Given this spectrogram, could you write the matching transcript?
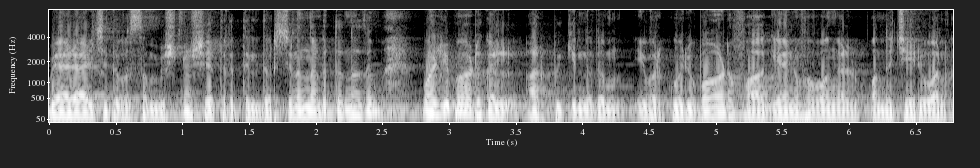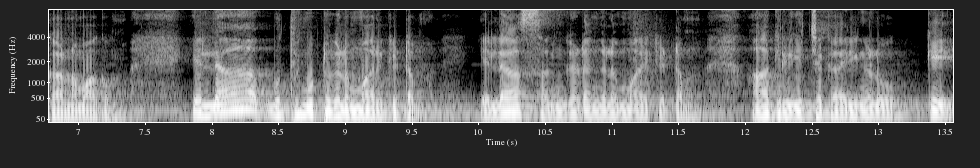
വ്യാഴാഴ്ച ദിവസം വിഷ്ണു ക്ഷേത്രത്തിൽ ദർശനം നടത്തുന്നതും വഴിപാടുകൾ അർപ്പിക്കുന്നതും ഇവർക്ക് ഒരുപാട് ഭാഗ്യാനുഭവങ്ങൾ വന്നു ചേരുവാൻ കാരണമാകും. എല്ലാ ബുദ്ധിമുട്ടുകളും മാറിക്കിട്ടും. എല്ലാ സങ്കടങ്ങളും മാറി കിട്ടും. ആഗ്രഹിച്ച കാര്യങ്ങളൊക്കെ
